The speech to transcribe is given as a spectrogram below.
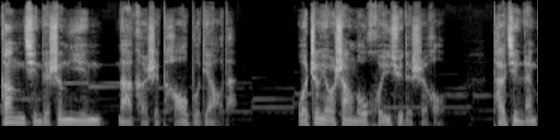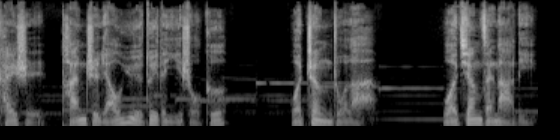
钢琴的声音那可是逃不掉的。我正要上楼回去的时候，他竟然开始弹治疗乐队的一首歌。我怔住了，我僵在那里，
